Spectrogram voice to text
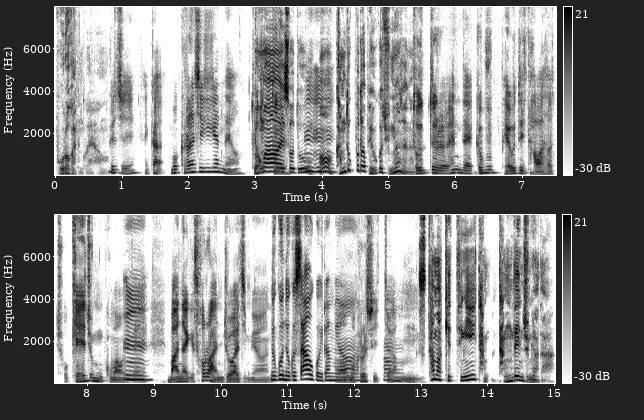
보러 가는 거예요. 그지. 그러니까 뭐 그런 식이겠네요. 도둑들- 영화에서도 음, 음. 어, 감독보다 배우가 중요하잖아요. 도둑들을 했는데 그 부- 배우들이 다 와서 좋게 해주면 고마운데 음. 만약에 서로 안 좋아지면 누구 누구 싸우고 이러면. 어, 뭐 그럴 수 있죠. 어. 음. 음, 스타 마케팅이 당, 당대는 중요하다.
